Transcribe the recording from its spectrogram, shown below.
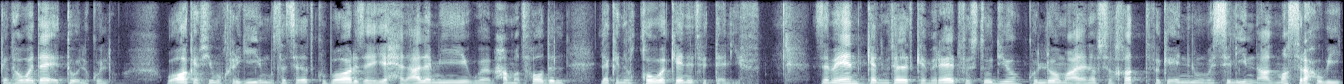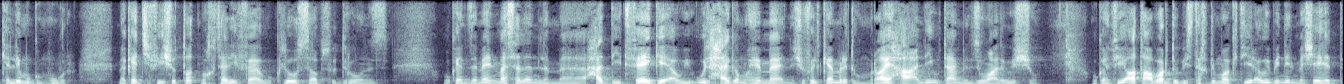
كان هو ده التقل كله. وآه كان في مخرجين مسلسلات كبار زي يحيى العلمي ومحمد فاضل لكن القوة كانت في التأليف. زمان كانوا ثلاث كاميرات في استوديو كلهم على نفس الخط فكأن الممثلين على المسرح وبيكلموا جمهور. ما كانش فيه شطات مختلفة وكلوز ابس ودرونز. وكان زمان مثلا لما حد يتفاجئ أو يقول حاجة مهمة نشوف الكاميرا تقوم رايحة عليه وتعمل زوم على وشه. وكان في قطعه برضو بيستخدموها كتير قوي بين المشاهد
